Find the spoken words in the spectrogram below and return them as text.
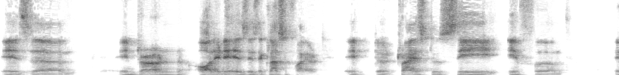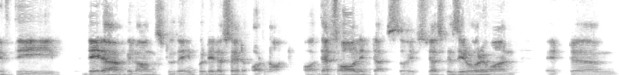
is um, in turn, all it is is a classifier. It uh, tries to see if, um, if the data belongs to the input data set or not. Or that's all it does. So it's just a zero or a one. It um,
